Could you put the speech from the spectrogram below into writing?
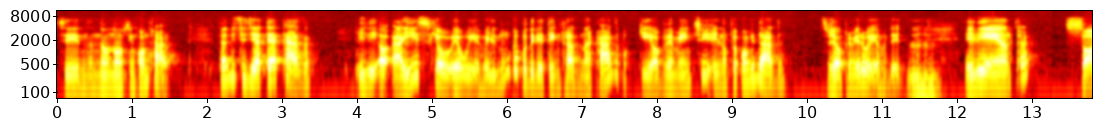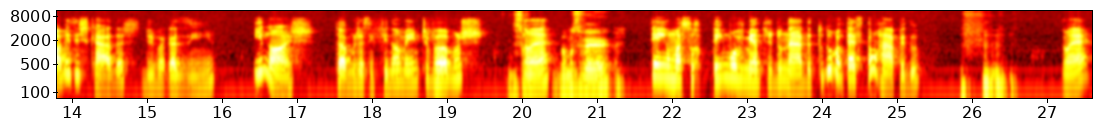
se não, não se encontraram. Então ele decide ir até a casa. Ele, é isso que é o, é o, erro. Ele nunca poderia ter entrado na casa, porque, obviamente, ele não foi convidado. Isso já é o primeiro erro dele. Uhum. Ele entra, sobe as escadas devagarzinho, e nós estamos assim, finalmente vamos. Desculpa, não é? Vamos ver. Tem, uma, tem movimentos do nada, tudo acontece tão rápido. não é?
